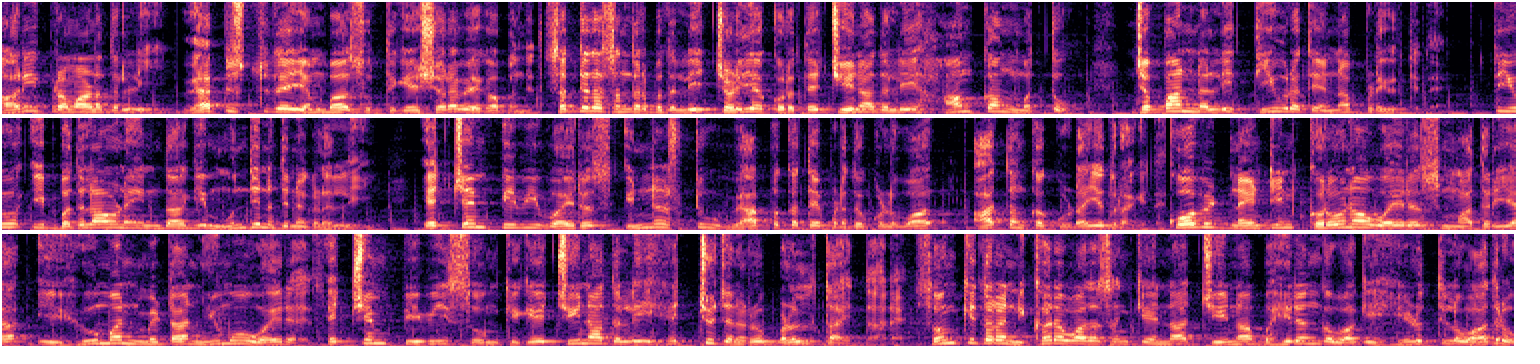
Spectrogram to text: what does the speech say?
ಭಾರಿ ಪ್ರಮಾಣದಲ್ಲಿ ವ್ಯಾಪಿಸುತ್ತಿದೆ ಎಂಬ ಸುದ್ದಿಗೆ ಶರವೇಗ ಬಂದಿದೆ. ಸದ್ಯದ ಸಂದರ್ಭದಲ್ಲಿ ಚಳಿಯ ಕೊರತೆ ಚೀನಾದಲ್ಲಿ ಹಾಂಗ್ಕಾಂಗ್ ಮತ್ತು ಜಪಾನ್ನಲ್ಲಿ ತೀವ್ರತೆಯನ್ನು ಪಡೆಯುತ್ತಿದೆ. ಈ ಬದಲಾವಣೆಯಿಂದಾಗಿ ಮುಂದಿನ ದಿನಗಳಲ್ಲಿ H M P V virus ಇನ್ನಷ್ಟು ವ್ಯಾಪಕತೆ ಪಡೆದುಕೊಳ್ಳುವ ಆತಂಕ ಕೂಡ ಎದುರಾಗಿದೆ. ಕೋವಿಡ್ ನೈನ್ಟೀನ್ ಕೊರೋನಾ ವೈರಸ್ ಮಾದರಿಯ ಈ human meta pneumo virus H M P V ಸೋಂಕಿಗೆ ಚೀನಾದಲ್ಲಿ ಹೆಚ್ಚು ಜನರು ಬಳಲುತ್ತಾ ಇದ್ದಾರೆ. ಸೋಂಕಿತರ ನಿಖರವಾದ ಸಂಖ್ಯೆಯನ್ನ ಚೀನಾ ಬಹಿರಂಗವಾಗಿ ಹೇಳುತ್ತಿಲ್ಲವಾದರೂ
